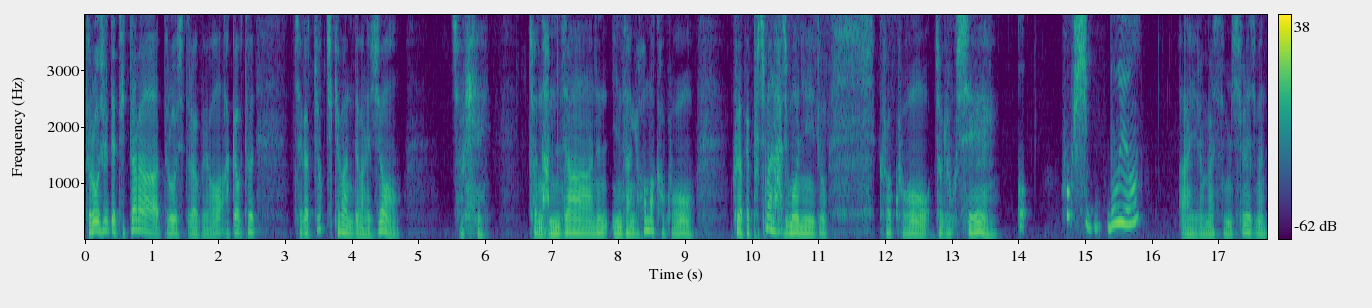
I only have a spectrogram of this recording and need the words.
들어오실 때 뒤따라 들어오시더라고요. 아까부터 제가 쭉 지켜봤는데 말이죠. 저기 저 남자는 인상이 험악하고 그 옆에 푸짐한 아주머니도 그렇고 저기 혹시 혹시 뭐요? 아 이런 말씀 실례지만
